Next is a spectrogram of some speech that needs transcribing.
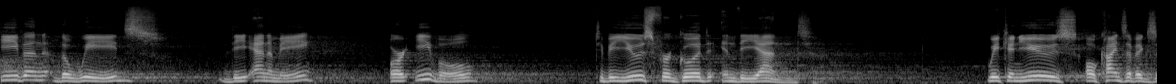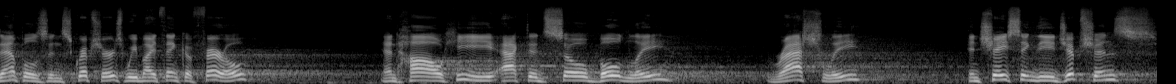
even the weeds, the enemy, or evil to be used for good in the end. We can use all kinds of examples in scriptures. We might think of Pharaoh and how he acted so boldly, rashly, in chasing the Egyptians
